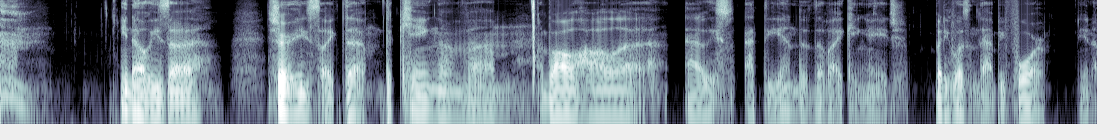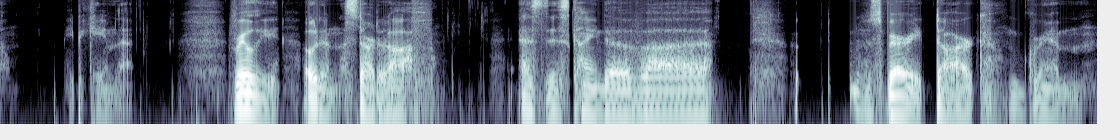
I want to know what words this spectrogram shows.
you know, he's a uh, sure he's like the the king of um, Valhalla, at least at the end of the Viking Age, but he wasn't that before. You know, he became that really, Odin started off as this kind of uh, this very dark, grim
